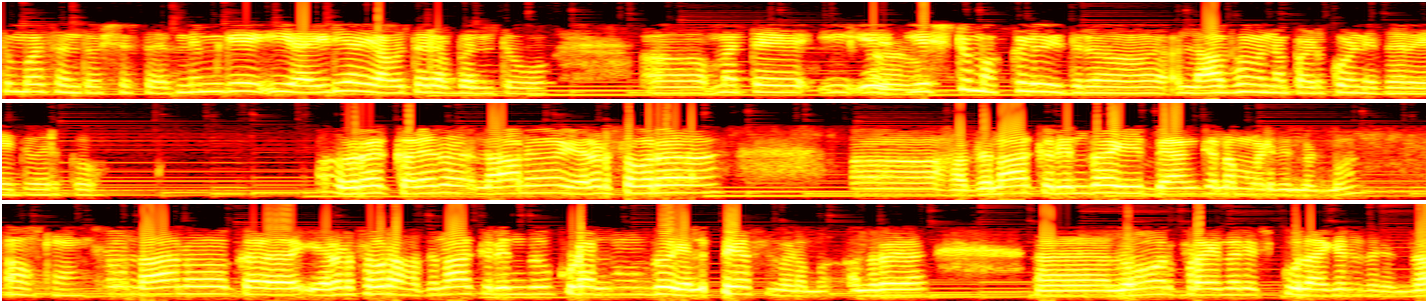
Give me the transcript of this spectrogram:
ತುಂಬಾ ಸಂತೋಷ ಸರ್. ನಿಮ್ಗೆ ಈ ಐಡಿಯಾ ಯಾವ ತರ ಬಂತು? ಮತ್ತೆ. ಎಷ್ಟು ಮಕ್ಕಳು ಇದರ ಲಾಭವನ್ನ ಪಡ್ಕೊಂಡಿದ್ದಾರೆ ಇದುವರೆಗೂ? ಅದರ ಕಳೆದ ನಾನು ಎರಡ್ ಸಾವಿರ ಹದಿನಾಲ್ಕರಿಂದ ಈ ಬ್ಯಾಂಕ್ನ ಮಾಡಿದ್ದೀನಿ ಮೇಡಮ್ ನಾನು ಎರಡ್ ಸಾವಿರ ಹದಿನಾಲ್ಕರಿಂದ ಕೂಡ ನಮ್ದು ಎಲ್ ಪಿ ಎಸ್ ಮೇಡಮ್ ಅಂದ್ರೆ ಲೋವರ್ ಪ್ರೈಮರಿ ಸ್ಕೂಲ್ ಆಗಿರೋದ್ರಿಂದ.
